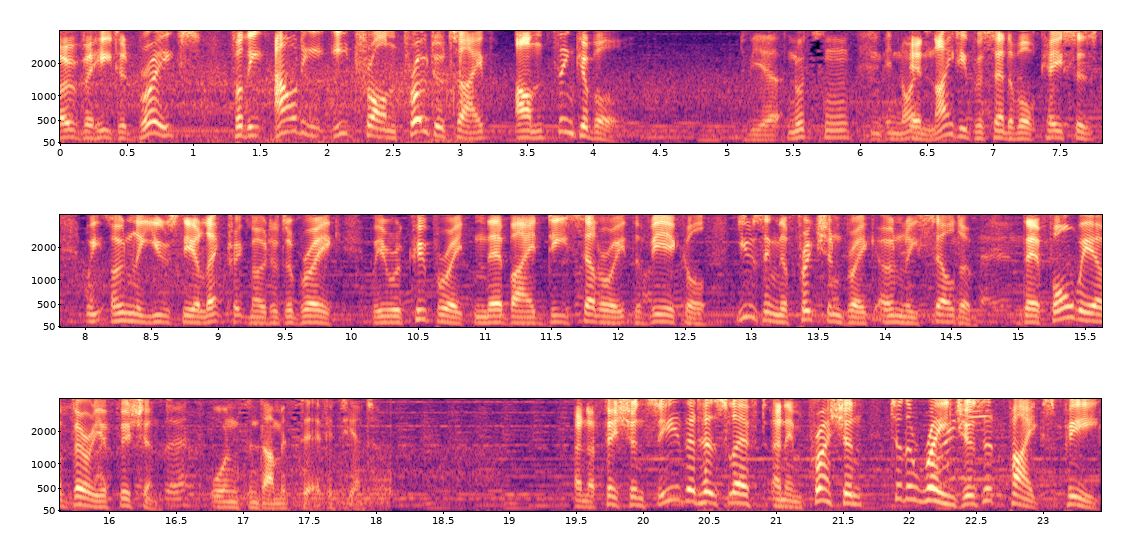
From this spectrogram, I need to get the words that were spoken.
Overheated brakes for the Audi e-tron prototype unthinkable. Wir nutzen in In 90% of all cases, we only use the electric motor to brake. We recuperate and thereby decelerate the vehicle, using the friction brake only seldom. Therefore, we are very efficient. und sind damit sehr effizient. An efficiency that has left an impression to the rangers at Pikes Peak.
